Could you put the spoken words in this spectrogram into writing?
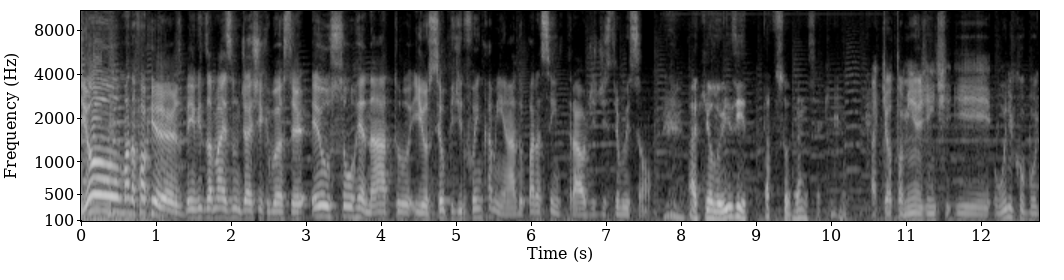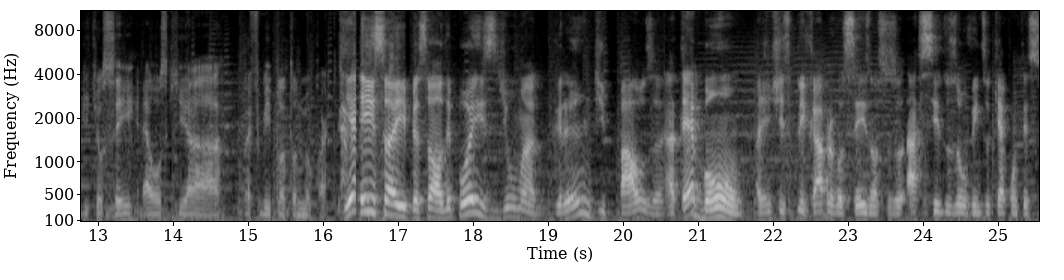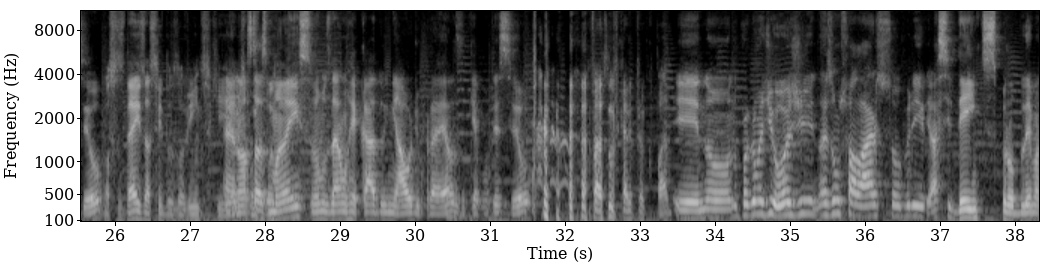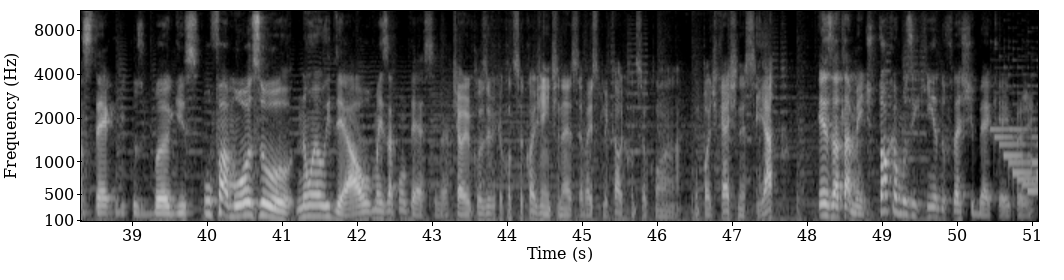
Yo, motherfuckers! Bem-vindos a mais um Joystick Buster. Eu sou o Renato e o seu pedido foi encaminhado para a central de distribuição. Aqui é o Luiz e tá funcionando isso aqui? Aqui é o Tominha, gente, e o único bug que eu sei é os que a o FBI plantou no meu quarto. E é isso aí, pessoal. Depois de uma grande pausa, até é bom a gente explicar para vocês, nossos assíduos ouvintes, o que aconteceu. Nossos 10 assíduos ouvintes que. É, nossas mães, vamos dar um recado em áudio para elas do que aconteceu. para não ficarem preocupados. E no, no programa de hoje, nós vamos falar sobre acidentes, problemas técnicos, bugs. O famoso não é o ideal, mas acontece, né? Que é inclusive o que aconteceu com a gente, né? Você vai explicar o que aconteceu com, a, com o podcast nesse hiato? Exatamente. Toca a musiquinha do flashback aí pra gente.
